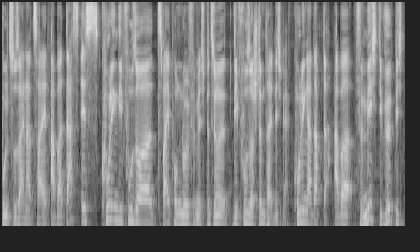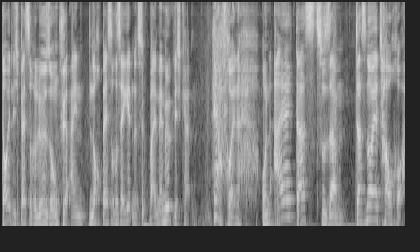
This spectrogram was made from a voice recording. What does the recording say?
cool zu seiner Zeit, aber das ist Cooling Diffusor 2.0 für mich, beziehungsweise Diffusor stimmt halt nicht mehr. Cooling Adapter. Aber für mich die wirklich deutlich bessere Lösung für ein noch besseres Ergebnis, weil mehr Möglichkeiten. Ja, Freunde, und all das zusammen das neue Tauchrohr,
